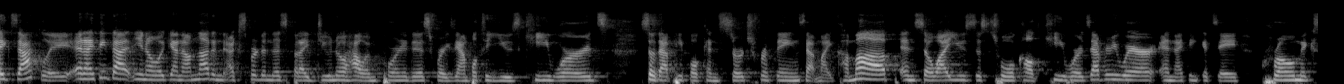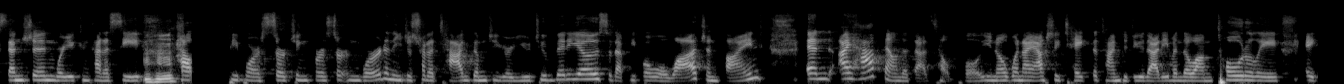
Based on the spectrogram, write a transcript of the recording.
Exactly. And I think that, you know, again, I'm not an expert in this, but I do know how important it is, for example, to use keywords so that people can search for things that might come up. And so I use this tool called Keywords Everywhere. And I think it's a Chrome extension where you can kind of see mm-hmm. how people are searching for a certain word and you just try to tag them to your YouTube videos so that people will watch and find. And I have found that that's helpful. You know, when I actually take the time to do that, even though I'm totally a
